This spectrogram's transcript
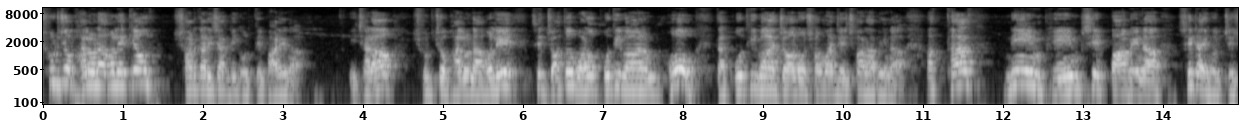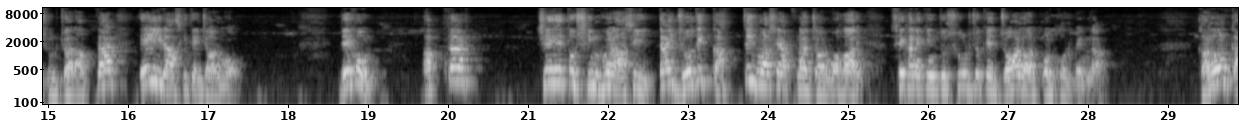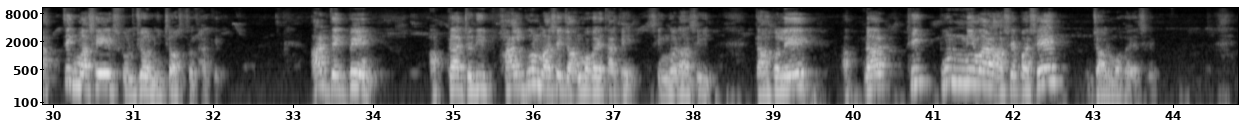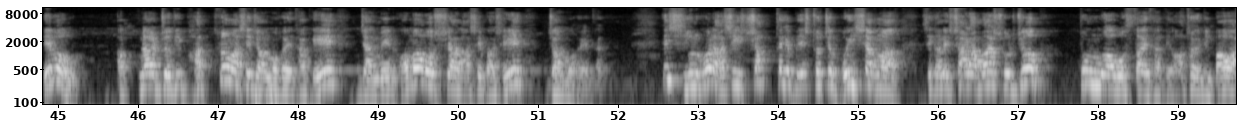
সূর্য ভালো না হলে কেউ সরকারি চাকরি করতে পারে না। এছাড়াও, সূর্য ভালো না হলে সে যত বড় প্রতিভা হোক, তার প্রতিভা জনসমাজে ছড়াবে না। অর্থাৎ নেম ফেম সে পাবে না, সেটাই হচ্ছে সূর্য আর আপনার এই রাশিতে জন্ম। দেখুন, আপনার যেহেতু সিংহ রাশি, তাই যদি কার্তিক মাসে আপনার জন্ম হয়, সেখানে কিন্তু সূর্যকে জল অর্পণ করবেন না। কারণ কার্তিক মাসে সূর্য নিচে অস্ত থাকে। আর দেখবেন, আপনার যদি ফাল্গুন মাসে জন্ম হয়ে থাকে সিংহ রাশি, তাহলে আপনার ঠিক পূর্ণিমার আশেপাশে জন্ম হয়েছে। এবং আপনার যদি ভাদ্র মাসে জন্ম হয়ে থাকে, জানবেন অমাবস্যার আশেপাশে জন্ম হয়ে থাকে। এই সিংহ রাশির সব থেকে বেস্ট হচ্ছে বৈশাখ মাস। সেখানে সারা মাস সূর্য তুঙ্গ অবস্থায় থাকে অথরিটি পাওয়ার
